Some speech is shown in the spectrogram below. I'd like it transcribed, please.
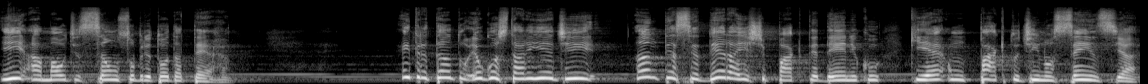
e a maldição sobre toda a terra. Entretanto, eu gostaria de anteceder a este pacto edênico, que é um pacto de inocência,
